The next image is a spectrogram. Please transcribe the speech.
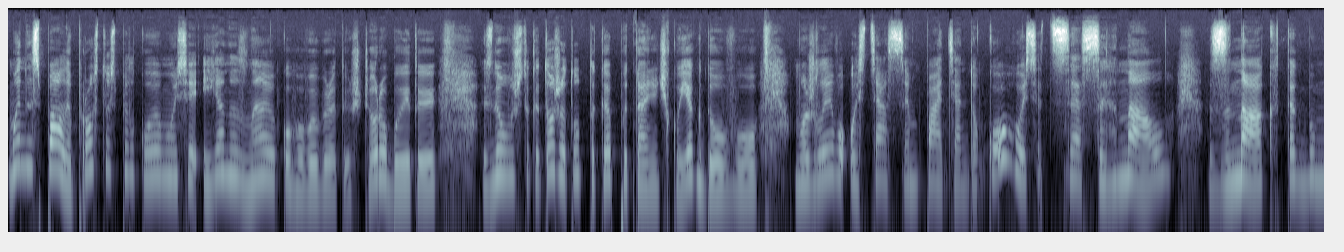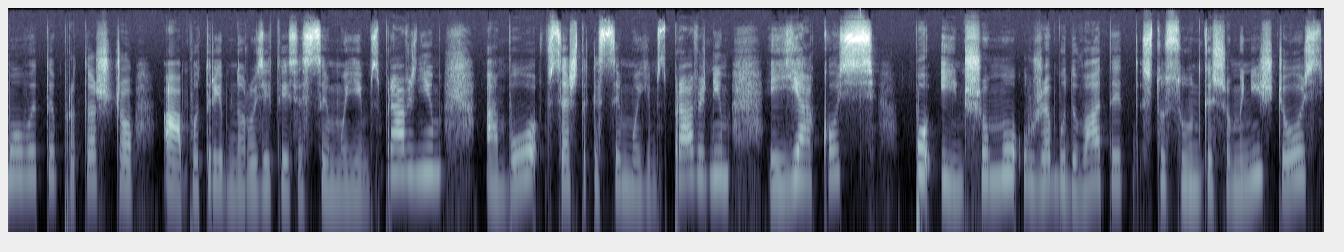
Ми не спали, просто спілкуємося, і я не знаю, кого вибрати, що робити. Знову ж таки, теж тут таке питаннячко, як довго. Можливо, ось ця симпатія до когось це сигнал, знак, так би мовити, про те, що А, потрібно розійтися з цим моїм справжнім, або все ж таки з цим моїм справжнім якось по-іншому уже будувати стосунки, що мені щось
